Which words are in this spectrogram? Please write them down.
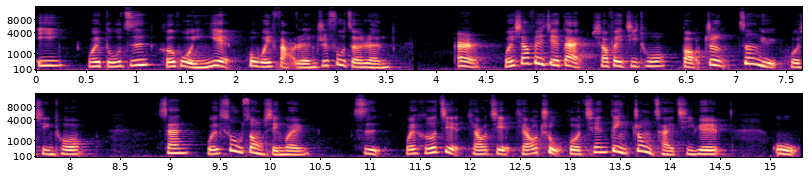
一、为独资、合伙营业或为法人之负责人；二、为消费借贷、消费寄托、保证、赠与或信托；三、为诉讼行为；四、为和解、调解、调处或签订仲裁契约；五、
